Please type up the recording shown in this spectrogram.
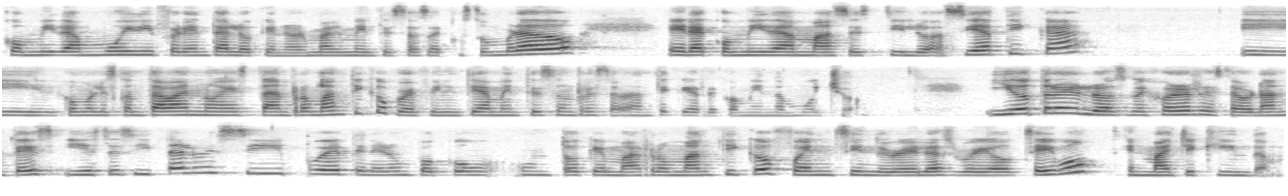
comida muy diferente a lo que normalmente estás acostumbrado, era comida más estilo asiática y como les contaba no es tan romántico, pero definitivamente es un restaurante que recomiendo mucho. Y otro de los mejores restaurantes, y este sí tal vez sí puede tener un poco un toque más romántico, fue en Cinderella's Royal Table en Magic Kingdom.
